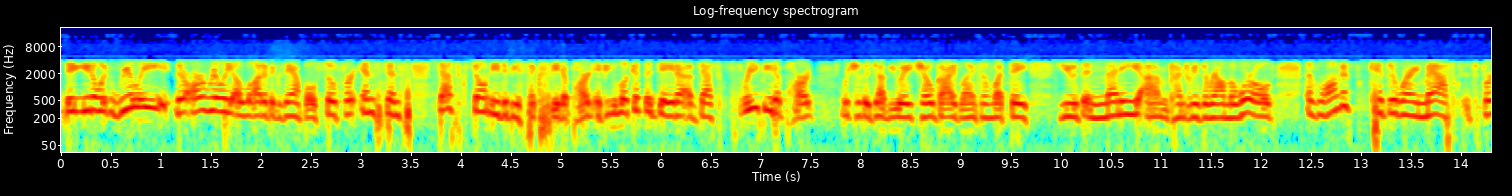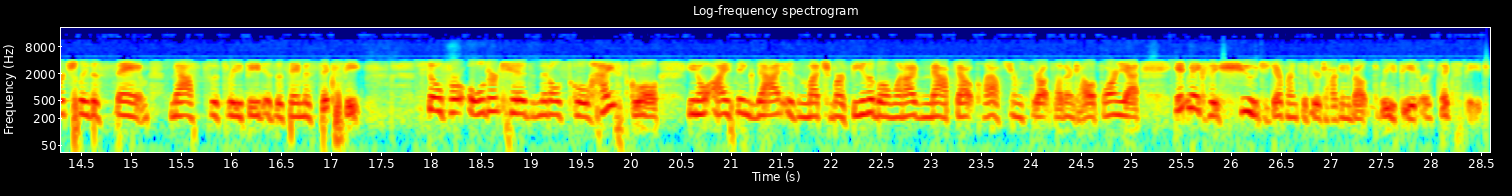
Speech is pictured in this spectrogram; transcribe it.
they, you know, it really there are really a lot of examples. So, for instance, desks don't need to be six feet apart. If you look at the data of desks three feet apart, which are the WHO guidelines and what they use in many um, countries around the world, as long as kids are wearing masks, it's virtually the same. Masks with three feet is the same as six feet. So for older kids, middle school, high school, you know, I think that is much more feasible. And when I've mapped out classrooms throughout Southern California, it makes a huge difference if you're talking about three feet or six feet.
